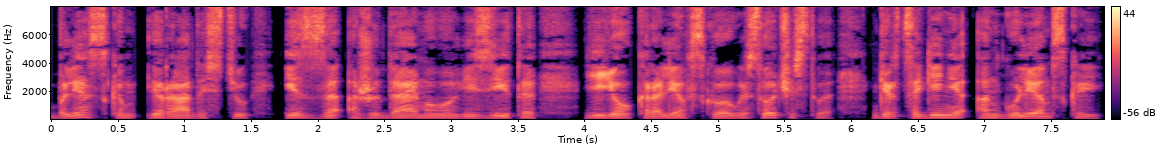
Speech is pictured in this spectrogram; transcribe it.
блеском и радостью из-за ожидаемого визита ее королевского высочества, герцогини Ангулемской,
